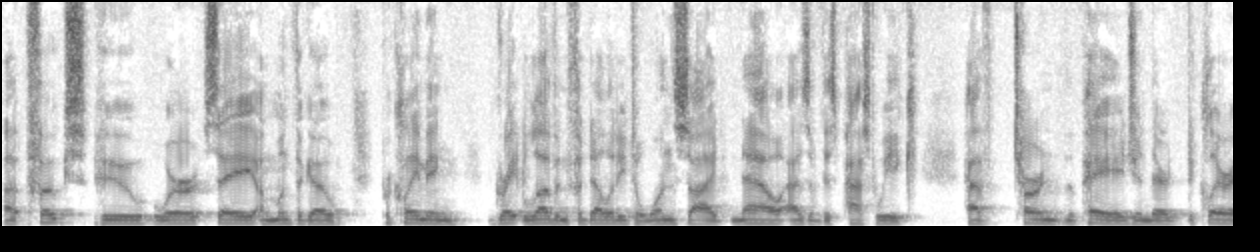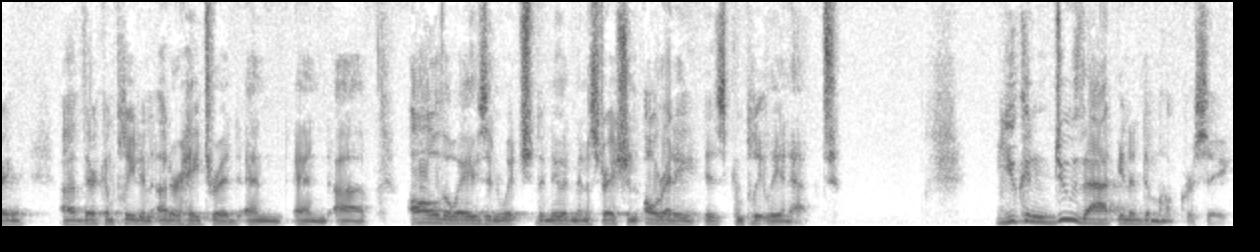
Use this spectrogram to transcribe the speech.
Uh, folks who were, say, a month ago proclaiming great love and fidelity to one side now, as of this past week, have turned the page and they're declaring uh, their complete and utter hatred and and uh, all the ways in which the new administration already is completely inept. You can do that in a democracy.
